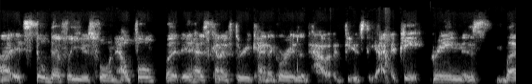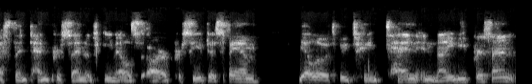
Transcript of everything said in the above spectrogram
Uh, it's still definitely useful and helpful, but it has kind of three categories of how it views the IP. Green is less than 10% of emails are perceived as spam. Yellow, it's between 10 and 90%.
